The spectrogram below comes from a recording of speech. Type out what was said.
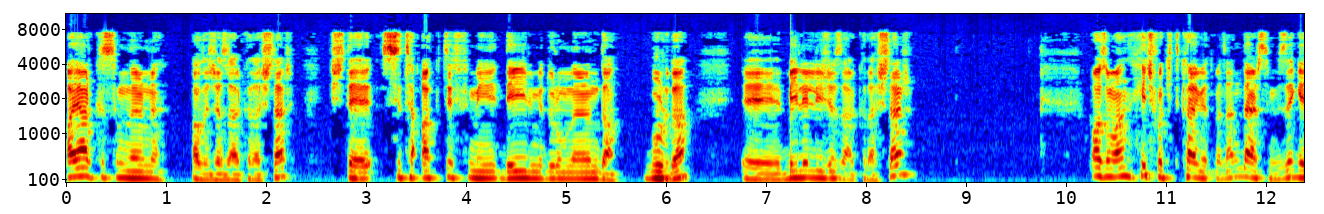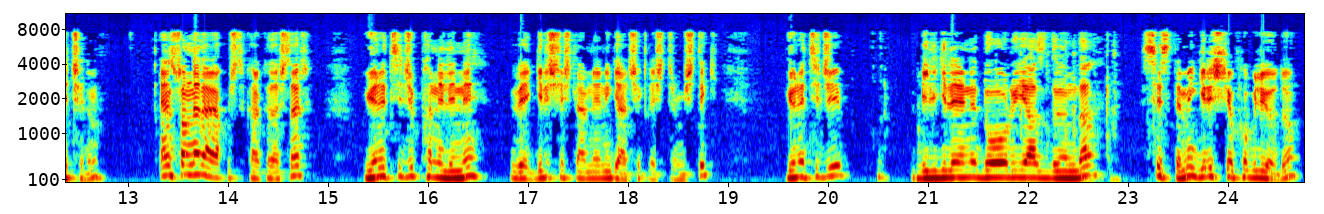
ayar kısımlarını alacağız arkadaşlar. İşte site aktif mi değil mi durumlarını da burada e, belirleyeceğiz arkadaşlar. O zaman hiç vakit kaybetmeden dersimize geçelim. En son neler yapmıştık arkadaşlar? Yönetici panelini ve giriş işlemlerini gerçekleştirmiştik. Yönetici bilgilerini doğru yazdığında sisteme giriş yapabiliyordu.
